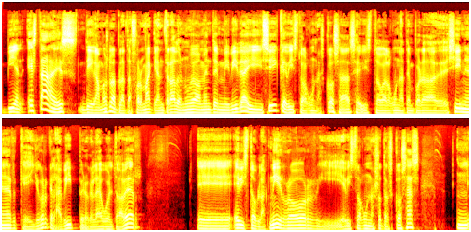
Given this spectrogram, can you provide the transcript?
Bien, esta es, digamos, la plataforma que ha entrado nuevamente en mi vida y sí que he visto algunas cosas. He visto alguna temporada de The Shinner, que yo creo que la vi, pero que la he vuelto a ver. Eh, he visto Black Mirror y he visto algunas otras cosas. Mm,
